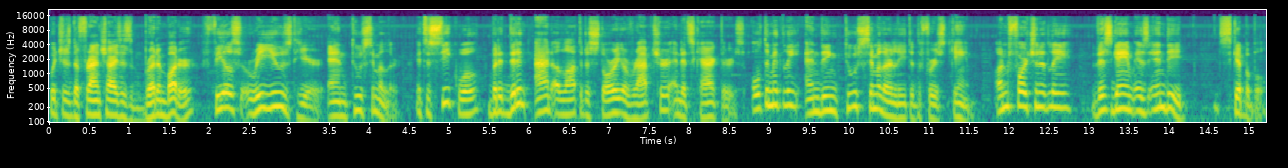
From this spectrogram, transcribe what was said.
which is the franchise's bread and butter, feels reused here and too similar. It's a sequel, but it didn't add a lot to the story of Rapture and its characters, ultimately ending too similarly to the first game. Unfortunately, this game is indeed skippable.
